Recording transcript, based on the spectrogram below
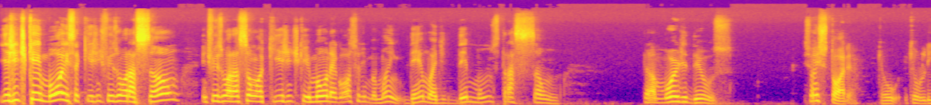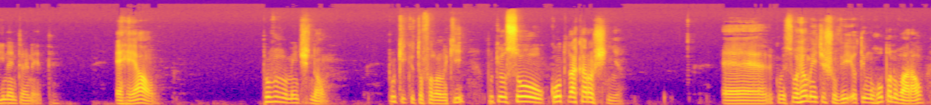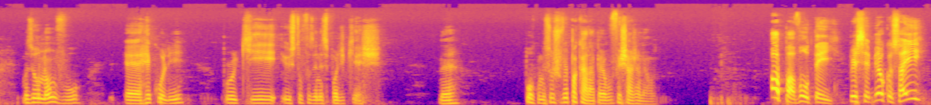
e a gente queimou isso aqui, a gente fez uma oração, a gente fez uma oração aqui, a gente queimou um negócio. Eu falei, mãe, demo é de demonstração. Pelo amor de Deus. Isso é uma história que eu, que eu li na internet. É real? Provavelmente não. Por que, que eu estou falando aqui? Porque eu sou o conto da carochinha. É, começou realmente a chover, eu tenho roupa no varal, mas eu não vou é, recolher porque eu estou fazendo esse podcast, né? Pô, começou a chover pra caralho. Pera, eu vou fechar a janela. Opa, voltei. Percebeu que eu saí?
